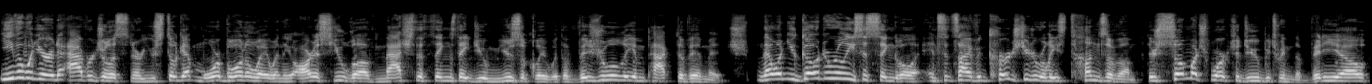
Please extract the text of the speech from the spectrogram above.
even when you're an average listener, you still get more blown away when the artists you love match the things they do musically with a visually impactful image. Now when you go to release a single, and since I've encouraged you to release tons of them, there's so much work to do between the video,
